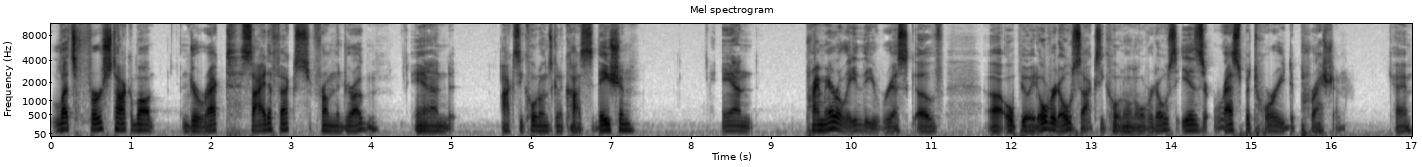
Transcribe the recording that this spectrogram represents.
let's first talk about direct side effects from the drug. And oxycodone is going to cause sedation and primarily the risk of uh, opioid overdose, oxycodone overdose, is respiratory depression. Okay.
